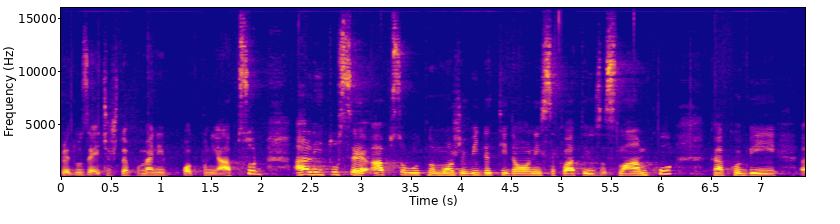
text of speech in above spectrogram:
preduzeća, što je po meni potpuni absurd, ali tu se apsolutno može videti da oni se hvataju za slamku kako bi uh,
